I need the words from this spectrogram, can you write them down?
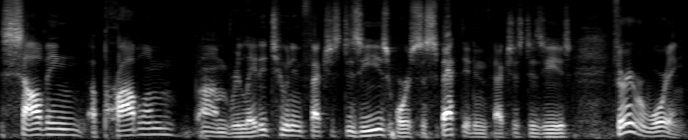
solving a problem um, related to an infectious disease or suspected infectious disease, very rewarding.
